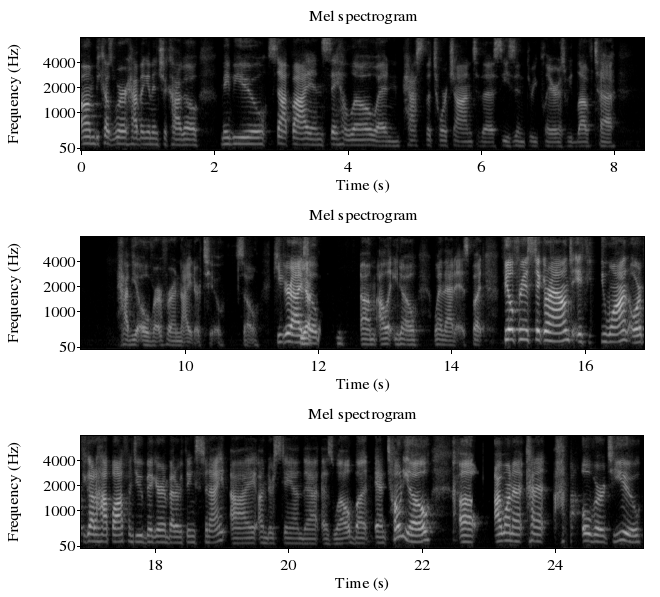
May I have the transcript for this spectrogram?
um, because we're having it in Chicago, maybe you stop by and say hello and pass the torch on to the season three players. We'd love to have you over for a night or two. So keep your eyes open um, I'll let you know when that is. But feel free to stick around if you want, or if you got to hop off and do bigger and better things tonight. I understand that as well. But Antonio, uh, I want to kind of hop over to you.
